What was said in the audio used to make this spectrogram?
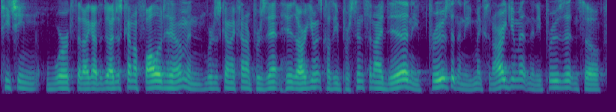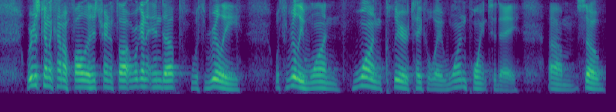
teaching work that I got to do. I just kind of followed him, and we're just going to kind of present his arguments because he presents an idea and he proves it, and then he makes an argument, and then he proves it. And so we're just going to kind of follow his train of thought, and we're going to end up with really with really one, one clear takeaway, one point today. Um, so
